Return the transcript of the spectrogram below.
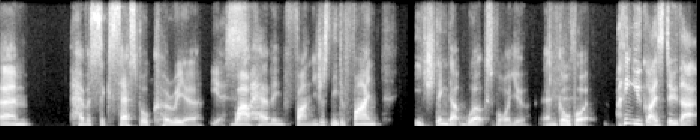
um, have a successful career yes while having fun you just need to find each thing that works for you and go for it I think you guys do that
